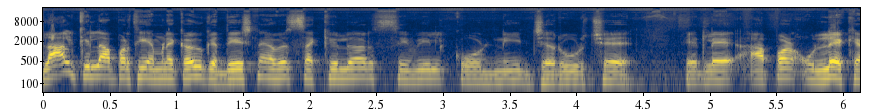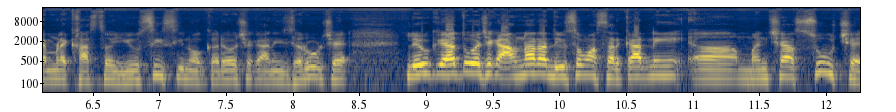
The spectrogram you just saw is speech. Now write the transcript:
લાલ કિલ્લા પરથી એમણે કહ્યું કે દેશને હવે સેક્યુલર સિવિલ કોડની જરૂર છે. એટલે આ પણ ઉલ્લેખ એમણે ખાસ તો યુસીસીનો કર્યો છે કે આની જરૂર છે. એટલે એવું કહેતું હોય છે કે આવનારા દિવસોમાં સરકારની મંશા શું છે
